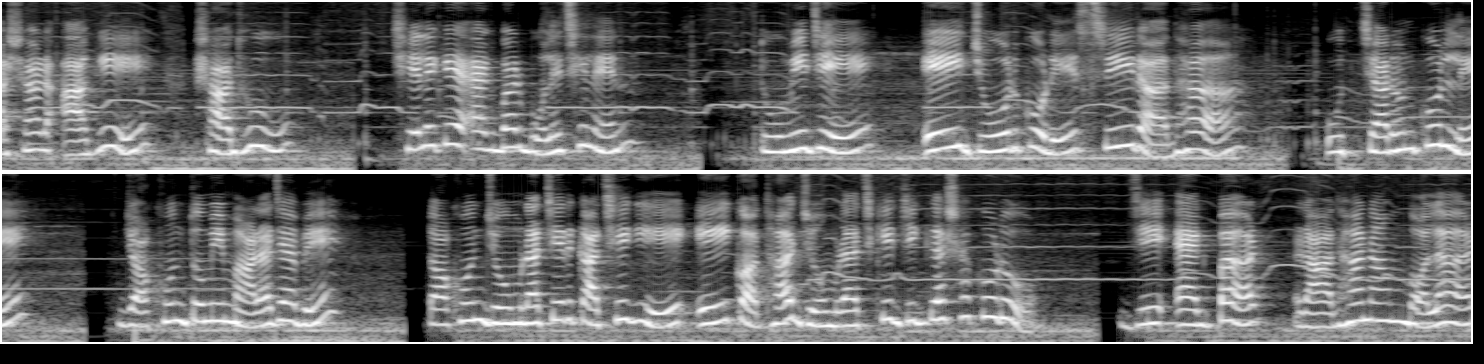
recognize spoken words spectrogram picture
আসার আগে সাধু ছেলেকে একবার বলেছিলেন, তুমি যে এই জোর করে শ্রী রাধা উচ্চারণ করলে যখন তুমি মারা যাবে, তখন যমরাজের কাছে গিয়ে এই কথা যমরাজকে জিজ্ঞাসা করো যে একবার রাধা নাম বলার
